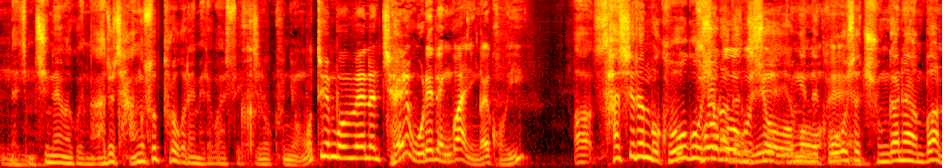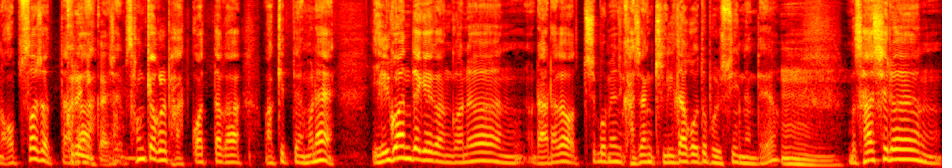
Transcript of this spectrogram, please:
네, 지금 진행하고 있는 아주 장수 프로그램이라고 할 수 있죠. 그렇군요. 어떻게 보면은 제일 오래된 거 아닌가요, 거의? 어, 사실은 뭐 955쇼라든지 955쇼 이런 게 있는데 뭐, 955쇼 예. 중간에 한번 없어졌다가 그러니까요. 좀 성격을 바꿨다가 왔기 때문에 일관되게 간 거는 라라가 어찌 보면 가장 길다고도 볼 수 있는데요. 음. 뭐 사실은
